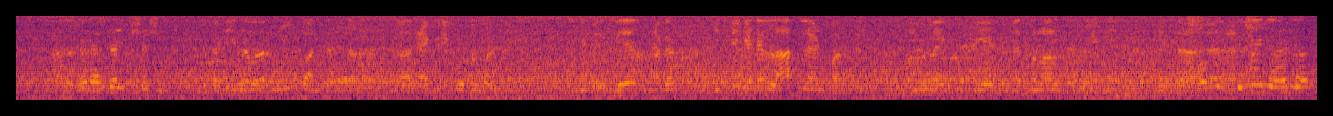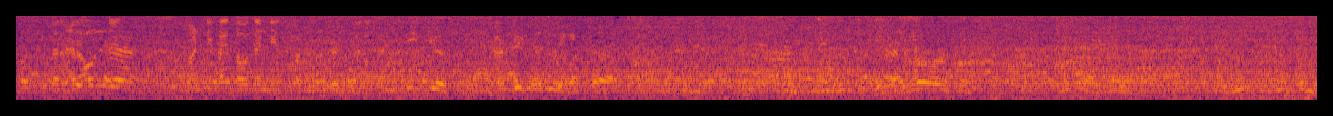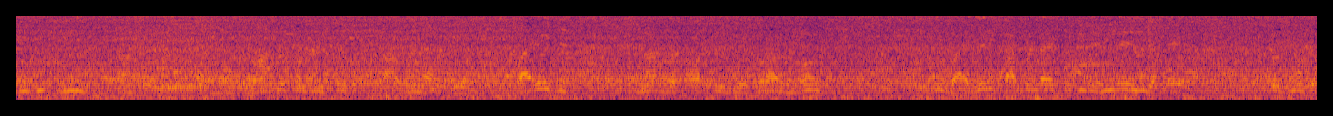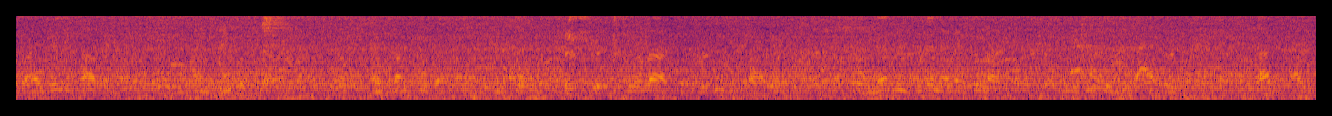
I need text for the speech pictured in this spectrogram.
is our new concept agri photo work this is where agar if you get a large land parcel you like create methanol facility define land Sir, around uh, 25,000 is what you should Eight years, continuously. But, uh, I know all things. I know. also produces carbon dioxide. Biogen, it's not the fossil based carbon. Biogenic carbon dioxide is anywhere in the air. So use the biogenic carbon dioxide. 让自个儿除了有利息保护，你那是不在那里住了，你是不是来？来来。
